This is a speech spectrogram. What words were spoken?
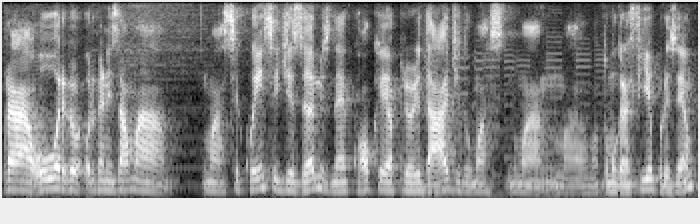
para ou organizar uma, uma sequência de exames, né? Qual que é a prioridade de uma, uma, uma, uma tomografia, por exemplo.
